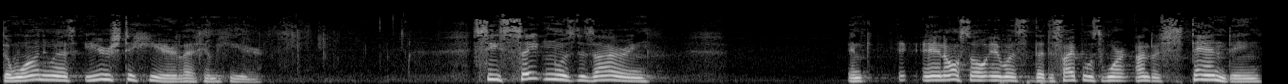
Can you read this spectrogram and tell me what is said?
The one who has ears to hear, let him hear. See, Satan was desiring, and, and also it was the disciples weren't understanding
